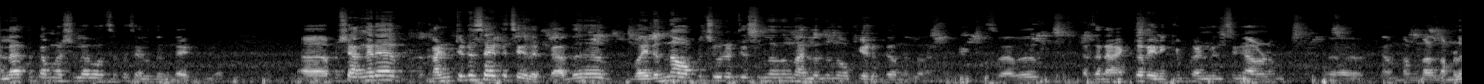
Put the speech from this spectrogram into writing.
അല്ലാത്ത കമേഴ്ഷ്യൽ അവാർഡ്സ് ഒക്കെ ചിലതുണ്ടായിട്ടുണ്ട്. പക്ഷെ അങ്ങനെ കണ്ടിന്യൂസ് ആയിട്ട് ചെയ്തിട്ടില്ല. അത് വരുന്ന ഓപ്പർച്യൂണിറ്റീസിൽ നിന്ന് നല്ലത് നോക്കിയെടുക്കുക എന്നുള്ളതാണ്. അത് ആസ് എൻ ആക്ടർ എനിക്കും കൺവിൻസിങ് ആവണം. നമ്മൾ നമ്മൾ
